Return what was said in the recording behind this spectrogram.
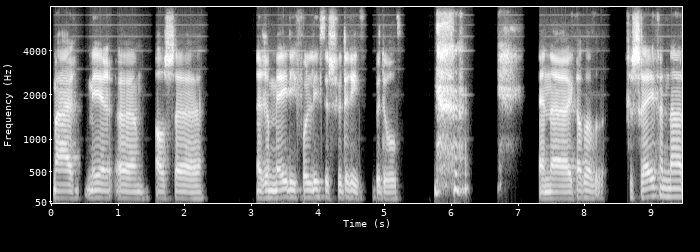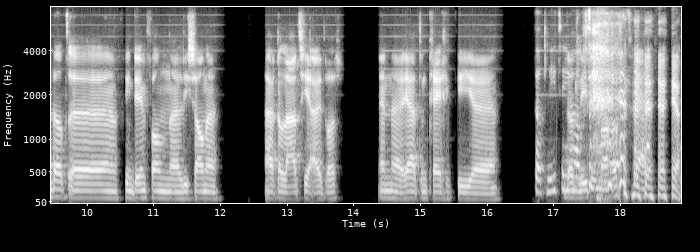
maar meer ehm, als eh, een remedie voor liefdesverdriet bedoeld. en eh, ik had dat geschreven nadat eh, een vriendin van eh, Lisanne haar relatie uit was. En eh, ja, toen kreeg ik die, eh, Dat lied in je dat hoofd. lied in mijn hoofd. Ja. ja.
